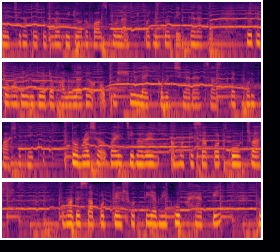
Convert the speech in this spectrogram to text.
করছি না। তো তোমরা ভিডিওটা ফার্স্ট টু লাস্ট পর্যন্ত দেখতে থাকো। যদি তোমাদের ভিডিওটা ভালো লাগে, অবশ্যই like comment share and subscribe করে পাশে থেকো। তোমরা সবাই যেভাবে আমাকে সাপোর্ট করছ, আস তোমাদের সাপোর্ট পেয়ে সত্যি আমি খুব হ্যাপি তো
